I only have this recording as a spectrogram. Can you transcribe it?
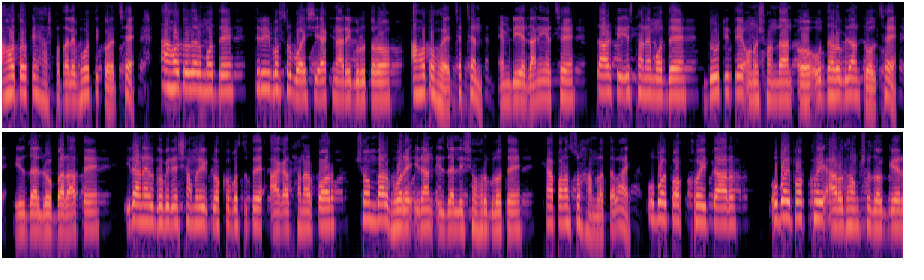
আহতকে হাসপাতালে ভর্তি করেছে। আহতদের মধ্যে ত্রিশ বছর বয়সী এক নারী গুরুতর আহত হয়েছেন। এমডিএ জানিয়েছে, চারটি স্থানের মধ্যে দুটিতে অনুসন্ধান ও উদ্ধার অভিযান চলছে। ইসরায়েল রোববার রাতে ইরানের গভীরে সামরিক লক্ষ্যবস্তুতে আঘাত হানার পর সোমবার ভোরে ইরান ইসরায়েলি শহরগুলোতে ক্ষেপণাস্ত্র হামলা চালায়। উভয় পক্ষই তার উভয় পক্ষই আরও ধ্বংসযজ্ঞের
